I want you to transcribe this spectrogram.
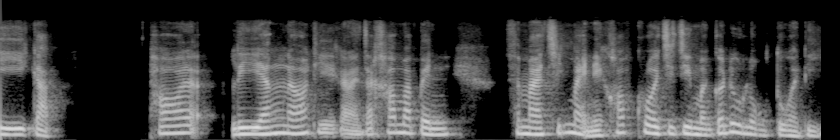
ดีกับพ่อเลี้ยงเนาะที่กำลังจะเข้ามาเป็นสมาชิกใหม่ในครอบครัวจริงๆมันก็ดูลงตัวดี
